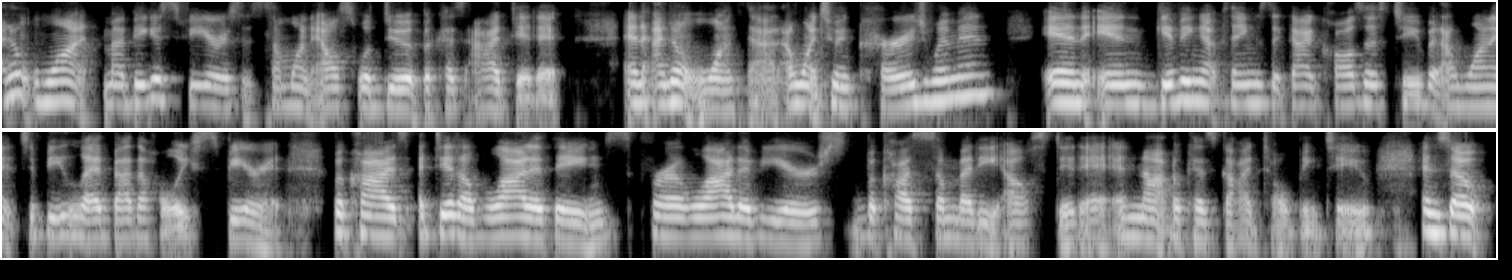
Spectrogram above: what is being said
I don't want my biggest fear is that someone else will do it because I did it. And I don't want that. I want to encourage women in in giving up things that God calls us to, but I want it to be led by the Holy Spirit because I did a lot of things for a lot of years because somebody else did it and not because God told me to. And so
